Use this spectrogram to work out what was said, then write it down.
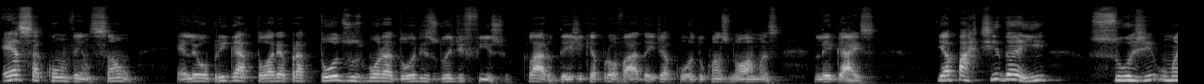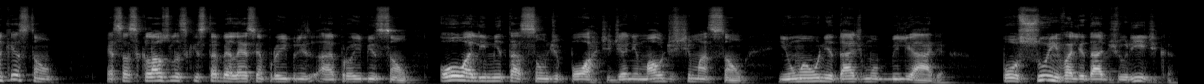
Essa convenção ela é obrigatória para todos os moradores do edifício, claro, desde que aprovada aí de acordo com as normas legais. E a partir daí surge uma questão. Essas cláusulas que estabelecem a, proibi a proibição ou a limitação de porte de animal de estimação em uma unidade mobiliária possuem validade jurídica?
